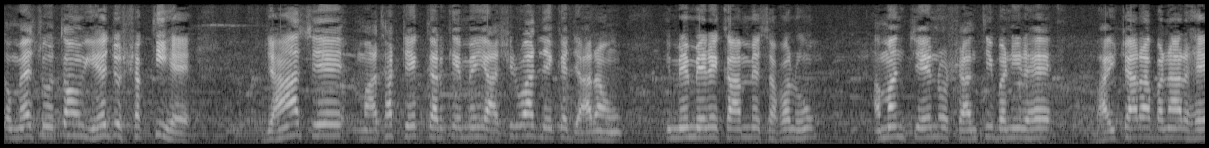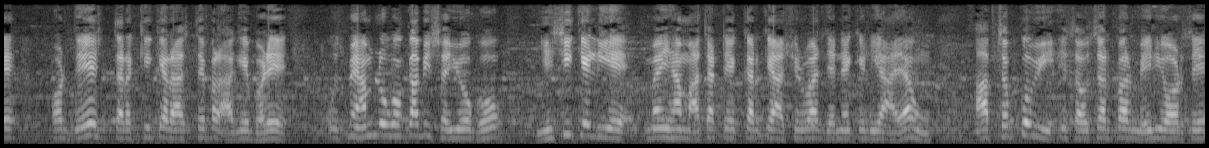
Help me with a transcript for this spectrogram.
तो मैं सोचता हूँ, यह जो शक्ति है, जहाँ से माथा टेक करके मैं ये आशीर्वाद लेकर जा रहा हूँ कि मैं मेरे काम में सफल हूँ, अमन चैन और शांति बनी रहे, भाईचारा बना रहे और देश तरक्की के रास्ते पर आगे बढ़े। उसमें हम लोगों का भी सहयोग हो। इसी के लिए मैं यहाँ माथा टेक करके आशीर्वाद देने के लिए आया हूँ। आप सबको भी इस अवसर पर मेरी ओर से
